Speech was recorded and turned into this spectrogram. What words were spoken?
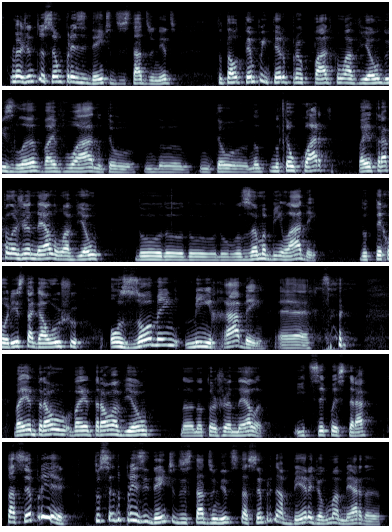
Imagina tu ser um presidente dos Estados Unidos, tu tá o tempo inteiro preocupado com um avião do Islã vai voar no teu, no, no teu, no, no, teu quarto, vai entrar pela janela um avião do, do, do, do Osama Bin Laden, do terrorista gaúcho Ozomen Minraben. É... vai, entrar um, vai entrar um avião na, na tua janela e te sequestrar. Tu tá sempre. Tu sendo presidente dos Estados Unidos, tá sempre na beira de alguma merda.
